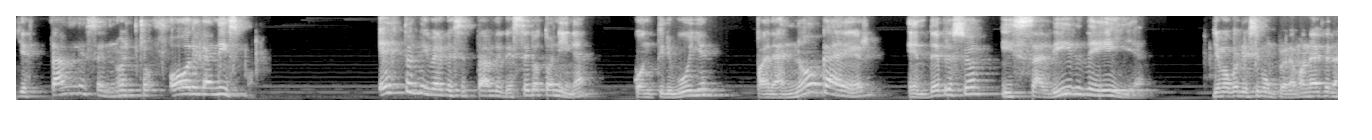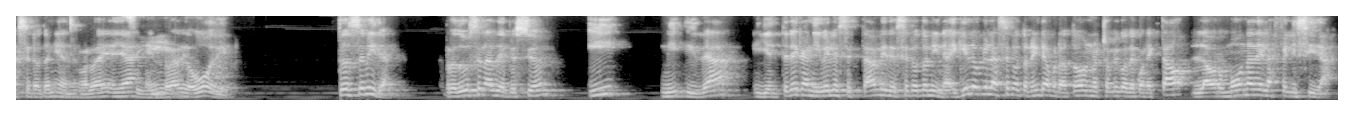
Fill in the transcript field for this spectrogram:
y estables en nuestro organismo. Estos niveles estables de serotonina contribuyen para no caer en depresión y salir de ella. Yo me acuerdo que hicimos un programa una vez de la serotonina, ¿te acordás? Allá en Radio Body. Entonces, mira, reduce la depresión y, y, da y entrega niveles estables de serotonina. ¿Y qué es lo que es la serotonina para todos nuestros amigos de Conectado? La hormona de la felicidad.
